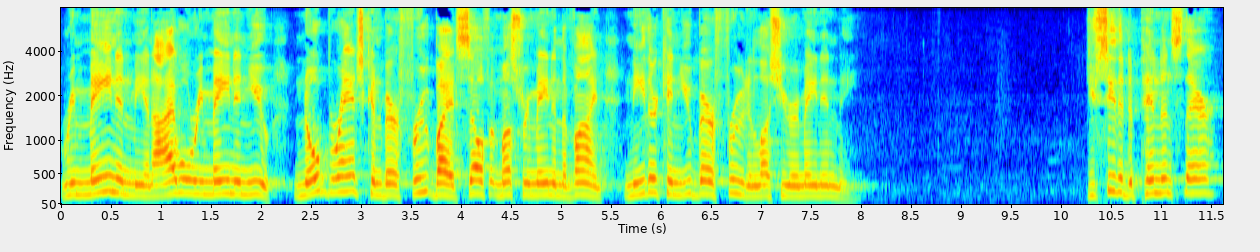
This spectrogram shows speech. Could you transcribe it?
Remain in me, and I will remain in you. No branch can bear fruit by itself, it must remain in the vine. Neither can you bear fruit unless you remain in me. Do you see the dependence there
